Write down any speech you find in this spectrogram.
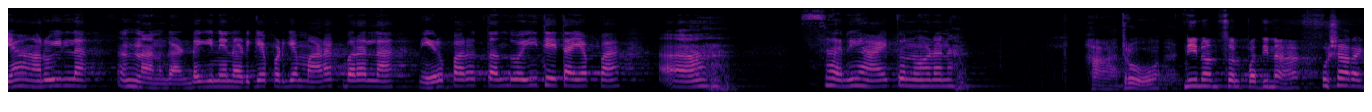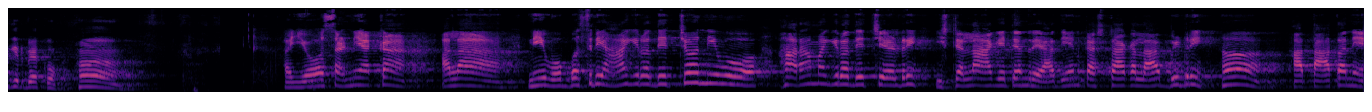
ಯಾರೂ ಇಲ್ಲ. ನನ್ನ ಗಂಡಗಿನೇನು ಅಡುಗೆ ಪಡ್ಗೆ ಮಾಡಕ್ ಬರಲ್ಲ. ನೀರು ಪಾರು ತಂದು ಒಯ್ತೈತಯ್ಯಪ್ಪ ಆ, ಸರಿ ಆಯ್ತು ನೋಡೋಣ. ಆದರೂ ನೀನೊಂದು ಸ್ವಲ್ಪ ದಿನ ಹುಷಾರಾಗಿರ್ಬೇಕು. ಹ. ಅಯ್ಯೋ ಸಣ್ಣ ಅಕ್ಕ ಅಲ್ಲ ನೀವು ಬಸ್ರಿ ಆಗಿರೋದು ಹೆಚ್ಚು ನೀವು ಆರಾಮಾಗಿರೋದು ಹೆಚ್ಚು ಹೇಳ್ರಿ. ಇಷ್ಟೆಲ್ಲ ಆಗೈತೆ ಅಂದ್ರೆ ಅದೇನು ಕಷ್ಟ ಆಗಲ್ಲ ಬಿಡ್ರಿ. ಹಾ ಆ ತಾತನೇ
